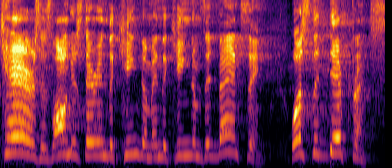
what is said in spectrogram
cares as long as they're in the kingdom and the kingdom's advancing? What's the difference?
